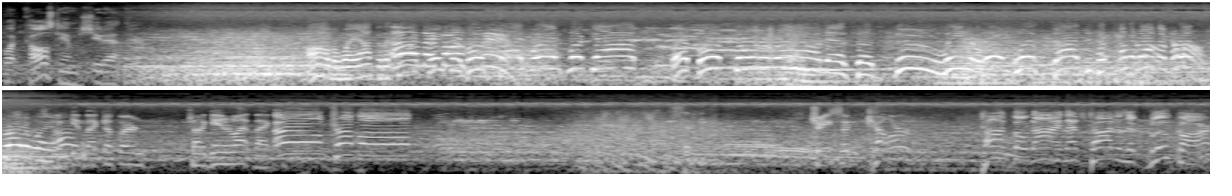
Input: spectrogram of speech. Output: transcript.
what caused him to shoot out there? All the way out to the car. they both both sideways. Look out. They're both going around as the new leader, Ray Bliss, dodges him coming down the front straightaway. Get back up there and try to gain a lap back. Oh, trouble! Jason Keller, Todd Bodine, that's Todd in the blue car.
